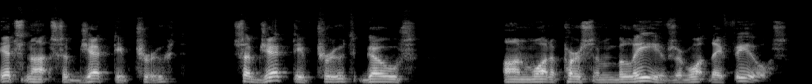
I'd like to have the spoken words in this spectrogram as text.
It's not subjective truth. Subjective truth goes on what a person believes or what they feels.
